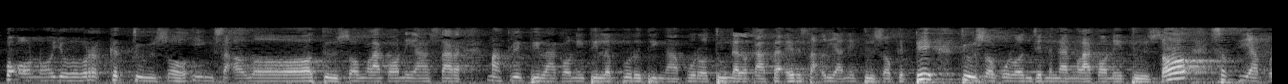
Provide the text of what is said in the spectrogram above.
kok ana ya reget dosa insyaallah dosa nglakoni asar magrib dilakoni dilebur di ngapura dunal kabair sak liyane dosa gedhe dosa kula jenengan nglakoni dosa setiap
